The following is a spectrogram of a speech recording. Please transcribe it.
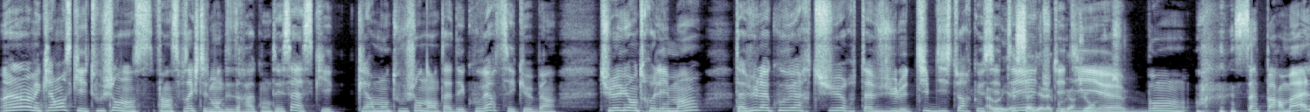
Non, mais clairement, ce qui est touchant, dans... enfin, c'est pour ça que je t'ai demandé de raconter ça. Ce qui est clairement touchant dans ta découverte, c'est que ben, tu l'as eu entre les mains, t'as vu la couverture, t'as vu le type d'histoire que c'était, tu t'es dit euh, bon, ça part mal,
